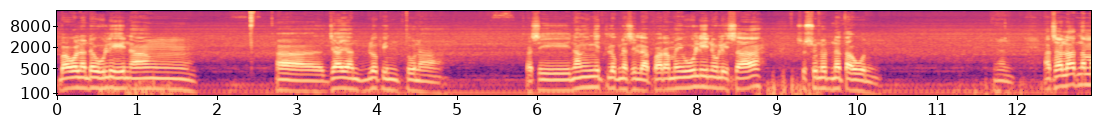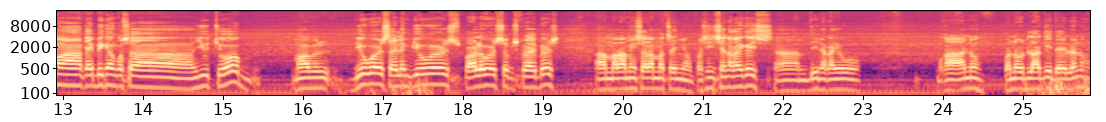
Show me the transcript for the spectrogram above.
bawal na daw hulihin ang ah, giant bluefin tuna. Kasi nangingitlog na sila para may hulihin uli sa susunod na taon. Yan. at sa lahat ng mga kaibigan ko sa youtube mga viewers, silent viewers followers, subscribers ah, maraming salamat sa inyo. Pasensya na kayo guys. Ah, hindi na kayo maka ano panood lagi dahil ano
